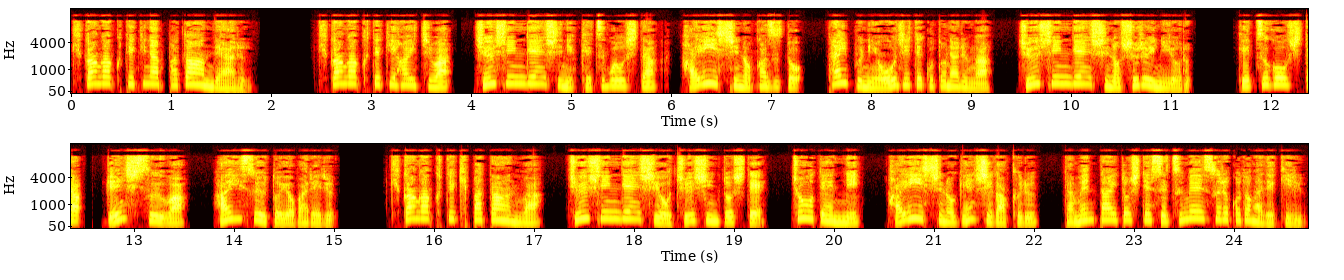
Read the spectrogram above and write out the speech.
幾何学的なパターンである。幾何学的配置は中心原子に結合した配石の数とタイプに応じて異なるが、中心原子の種類による。結合した原子数は配数と呼ばれる。幾何学的パターンは中心原子を中心として頂点に配石の原子が来る多面体として説明することができる。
